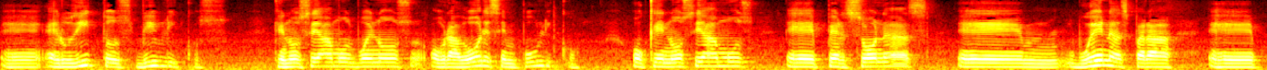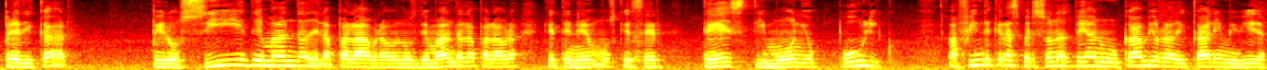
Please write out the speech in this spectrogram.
eh, eruditos bíblicos, que no seamos buenos oradores en público o que no seamos eh, personas eh, buenas para predicar, pero sí demanda de la palabra o nos demanda la palabra que tenemos que ser testimonio público a fin de que las personas vean un cambio radical en mi vida,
